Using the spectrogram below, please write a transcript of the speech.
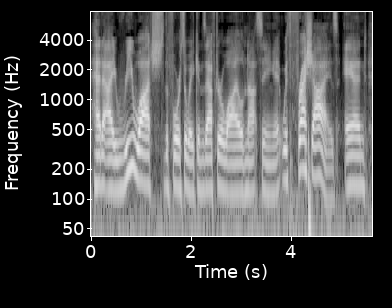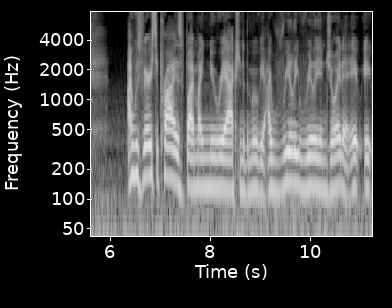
had I rewatched The Force Awakens after a while of not seeing it with fresh eyes and I was very surprised by my new reaction to the movie. I really, really enjoyed it. It it,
